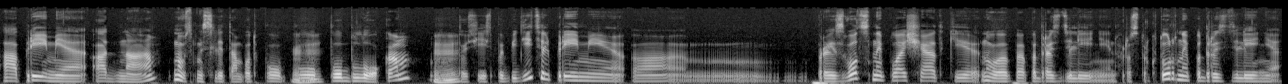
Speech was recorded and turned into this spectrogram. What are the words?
а премия одна, ну, в смысле, там вот по, по, угу. по блокам, угу. то есть есть победитель премии, а, производственные площадки, ну, подразделения, инфраструктурные подразделения,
